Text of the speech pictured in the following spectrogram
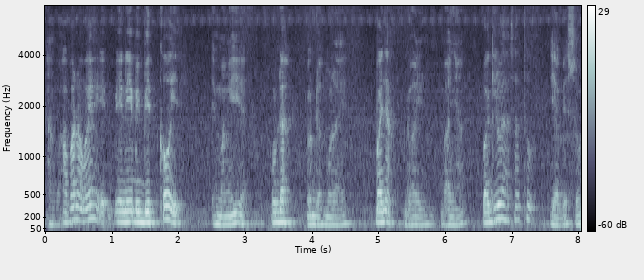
Apa? apa namanya ini bibit koi Emang iya. udah Udah mulai banyak doain banyak. Bagilah satu. Ya besok.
